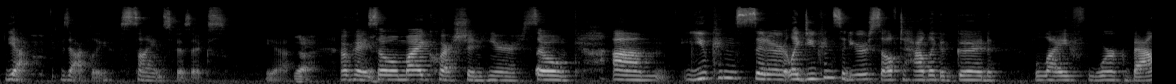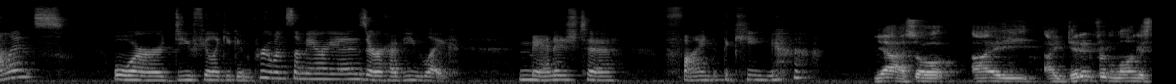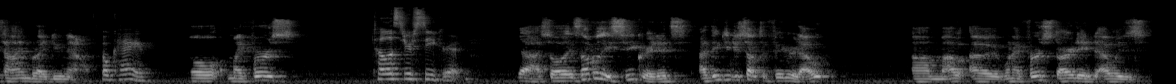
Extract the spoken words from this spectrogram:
Yeah, exactly. Science, physics. Yeah. Yeah. Okay, so my question here. So, um, you consider like do you consider yourself to have like a good life work balance or do you feel like you can improve in some areas or have you like managed to find the key? Yeah. So I I didn't for the longest time, but I do now. okay. So my first Tell us your secret. Yeah, so it's not really a secret. It's I think you just have to figure it out. Um, I, I, when I first started, I was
